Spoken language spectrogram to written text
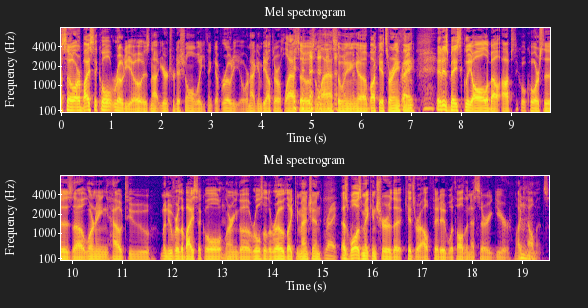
so our bicycle rodeo is not your traditional what you think of rodeo. We're not going to be out there with lassos and lassoing buckets or anything. Right. It is basically all about obstacle courses, learning how to maneuver the bicycle, mm-hmm. learning the rules of the road, like you mentioned, right? As well as making sure that kids are outfitted with all the necessary gear, like mm-hmm. helmets.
